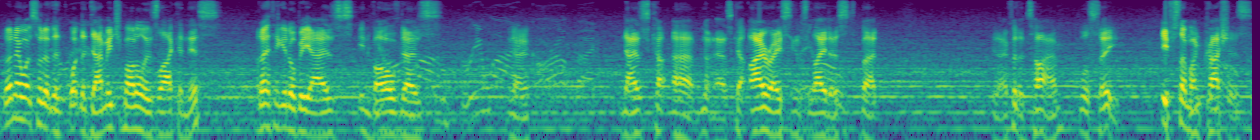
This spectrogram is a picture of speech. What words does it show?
I don't know what sort of the, what the damage model is like in this. I don't think it'll be as involved as you know. NASCAR, uh, not NASCAR, iRacing's latest, but you know, for the time, we'll see. If someone crashes,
